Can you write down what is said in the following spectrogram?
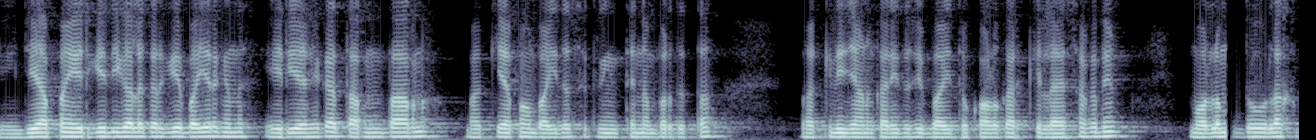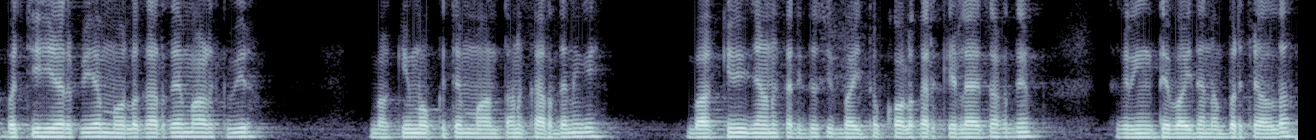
ਤੇ ਜੇ ਆਪਾਂ ਏਰੀਏ ਦੀ ਗੱਲ ਕਰੀਏ ਬਾਈ ਯਾਰ ਕਹਿੰਦਾ ਏਰੀਆ ਹੈਗਾ ਤਰਨ ਤਾਰਨ ਬਾਕੀ ਆਪਾਂ ਬਾਈ ਦਾ ਸਕਰੀਨ ਤੇ ਨੰਬਰ ਦਿੱਤਾ। ਬਾਕੀ ਦੀ ਜਾਣਕਾਰੀ ਤੁਸੀਂ ਬਾਈ ਤੋਂ ਕਾਲ ਕਰਕੇ ਲੈ ਸਕਦੇ ਹੋ। ਮੁੱਲ ਦੋ ਲੱਖ ਪੱਚੀ ਹਜ਼ਾਰ ਰੁਪਈਆ ਮੁੱਲ ਕਰਦੇ ਆ ਮਾਲਕ ਵੀਰ। ਬਾਕੀ ਮੌਕੇ ਤੇ ਮਾਨਤਾਨ ਕਰ ਦੇਣਗੇ। ਬਾਕੀ ਦੀ ਜਾਣਕਾਰੀ ਤੁਸੀਂ ਬਾਈ ਤੋਂ ਕਾਲ ਕਰਕੇ ਲੈ ਸਕਦੇ ਹੋ। ਸਕਰੀਨ ਤੇ ਬਾਈ ਦਾ ਨੰਬਰ ਚੱਲਦਾ।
